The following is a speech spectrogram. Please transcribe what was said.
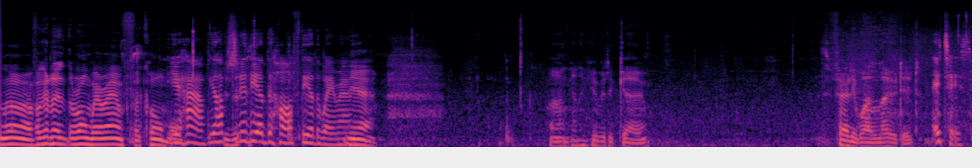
Oh, have I got it the wrong way around for Cornwall? You have. You'll have Is to it- do the other half the other way around. Yeah. Well, I'm going to give it a go. It's fairly well loaded. It is.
